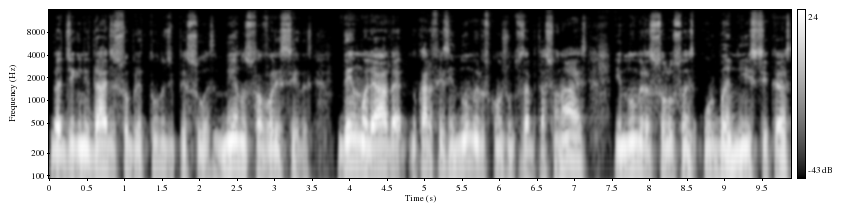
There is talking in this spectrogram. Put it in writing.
Da dignidade, sobretudo de pessoas menos favorecidas. Deem uma olhada, o cara fez inúmeros conjuntos habitacionais, inúmeras soluções urbanísticas,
